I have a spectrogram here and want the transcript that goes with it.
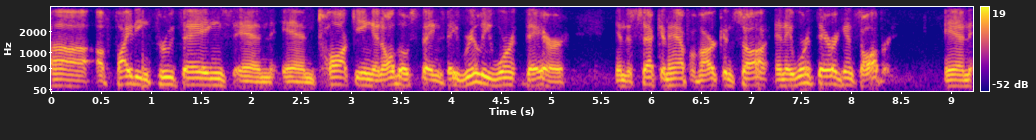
uh, of fighting through things and and talking and all those things they really weren't there in the second half of Arkansas, and they weren't there against Auburn, and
